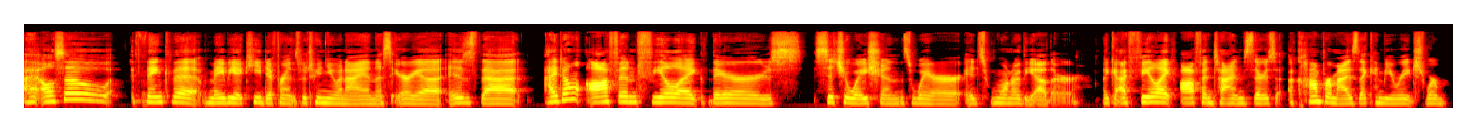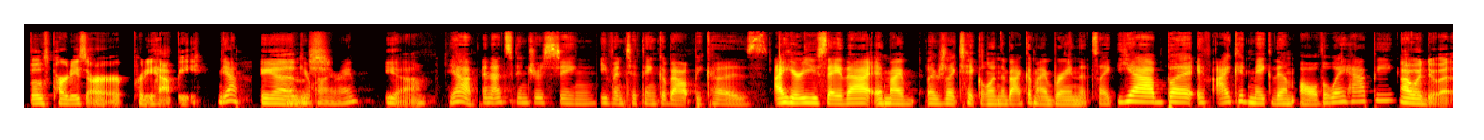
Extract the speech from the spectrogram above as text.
I also think that maybe a key difference between you and I in this area is that I don't often feel like there's situations where it's one or the other. Like I feel like oftentimes there's a compromise that can be reached where both parties are pretty happy. Yeah. And you're probably right. Yeah. Yeah, and that's interesting even to think about because I hear you say that and my there's like tickle in the back of my brain that's like, yeah, but if I could make them all the way happy, I would do it.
